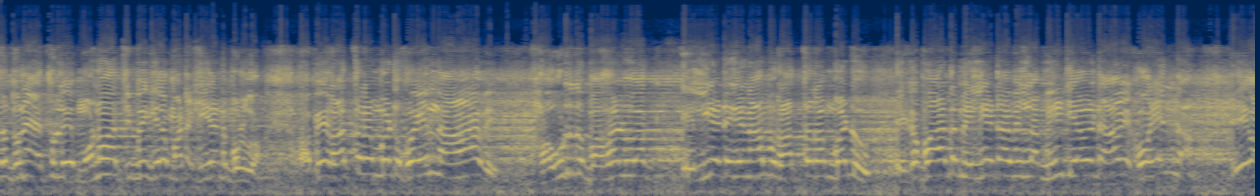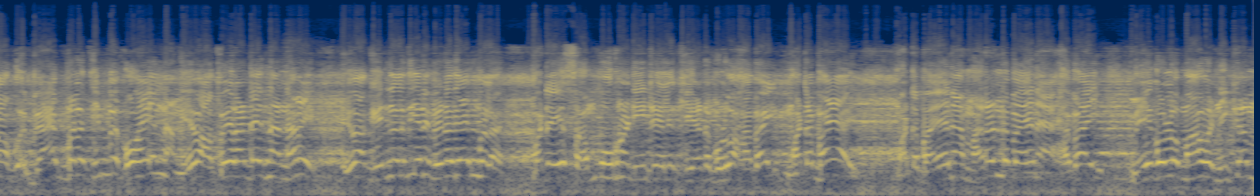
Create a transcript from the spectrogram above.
323 ඇතුලේ මොනවද තිබ්බේ කියලා මට කියන්න පුළුවන්. අපේ රත්තරන් බඩු කොහෙන්ද ආවේ? අවුරුදු 15ක් එළියට ගෙන ආපු රත්තරන් බඩු එකපාරටම එළියට ආවිල්ලා මීඩියා වලට ආවේ කොහෙන්ද? ඒවා බෑග් වල තිබ්බේ කොහෙන්ද? ඒවා අපේ රටේ ඉඳන් නෙවෙයි. ඒවා ගෙන්නලා තියෙන වෙන දැන් වල. මට ඒ සම්පූර්ණ ඩීටේල් එක කියන්න පුළුවන්. හැබැයි මට බයයි. මට බය නෑ මරන්න බය නෑ. හැබැයි මේගොල්ලෝ මාව නිකම්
